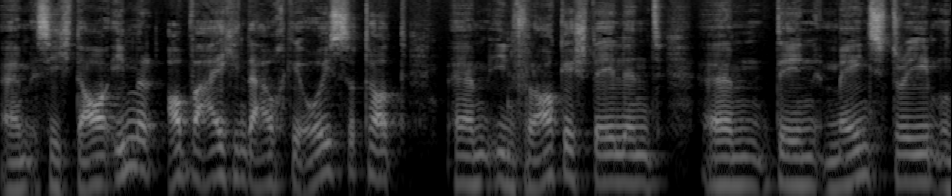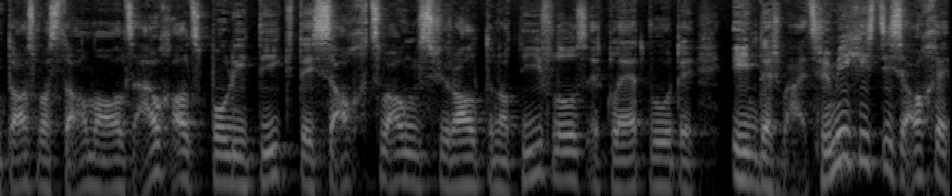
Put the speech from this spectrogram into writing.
ähm, sich da immer abweichend auch geäußert hat ähm, in Frage stellend ähm, den Mainstream und das, was damals auch als Politik des Sachzwangs für alternativlos erklärt wurde in der Schweiz. Für mich ist die Sache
